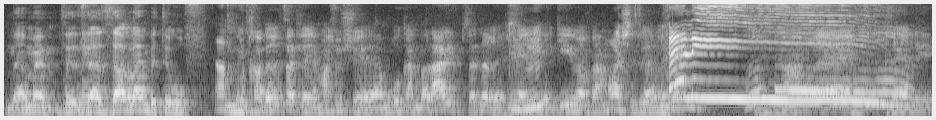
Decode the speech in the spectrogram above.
מהמם. זה- עזר להם בטירוף. מתחבר קצת למשהו שאמרו כאן בלייב, בסדר? חלי הגיבה ואמרה שזה. חלי! חלי.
